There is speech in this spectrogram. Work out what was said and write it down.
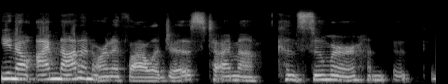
you know, I'm not an ornithologist, I'm a consumer, an uh,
